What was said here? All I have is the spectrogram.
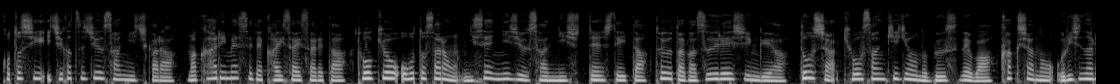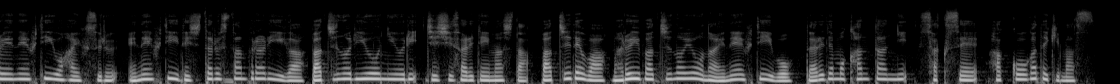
今年1月13日から幕張メッセで開催された東京オートサロン2023に出展していたトヨタガズーレーシングや同社協賛企業のブースでは各社のオリジナル NFT を配布する NFT デジタルスタンプラリーがバッジの利用により実施されていました。バッジでは丸いバッジのような NFT を誰でも簡単に作成、発行ができます。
